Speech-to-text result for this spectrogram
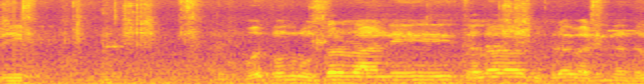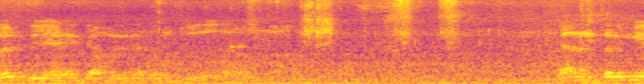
आणि बसमधून उतरला आणि त्याला दुसऱ्या गाडीनं धडक दिली आणि त्यामध्ये त्याचा मृत्यू झाला. त्यानंतर मी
